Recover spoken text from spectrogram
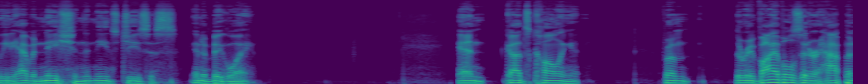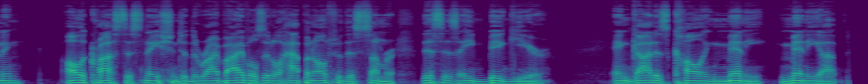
We have a nation that needs Jesus in a big way. And God's calling it from the revivals that are happening all across this nation to the revivals that will happen all through this summer. This is a big year. And God is calling many, many up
